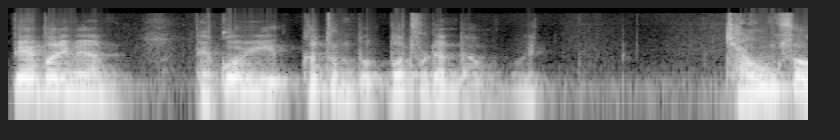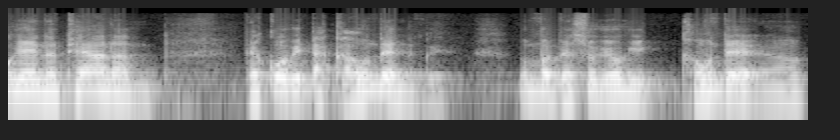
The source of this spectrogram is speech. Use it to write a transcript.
빼버리면 배꼽이 겉으로 노출된다고. 자궁 속에 있는 태아는 배꼽이 딱 가운데 있는 거예요. 엄마 뱃속에 여기 가운데, 어,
